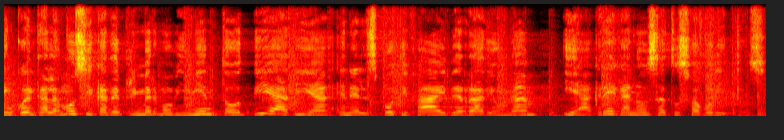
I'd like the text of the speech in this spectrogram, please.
Encuentra la música de primer movimiento día a día en el Spotify de Radio UNAM y agréganos a tus favoritos.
